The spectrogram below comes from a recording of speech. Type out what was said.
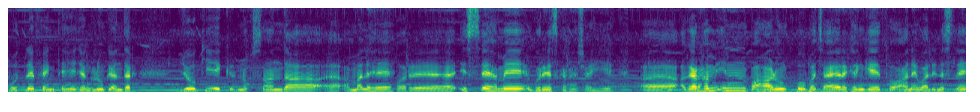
बोतलें फेंकते हैं जंगलों के अंदर, जो कि एक नुकसानदा अमल है और इससे हमें गुरेज करना चाहिए। अगर हम इन पहाड़ों को बचाए रखेंगे तो आने वाली नस्लें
